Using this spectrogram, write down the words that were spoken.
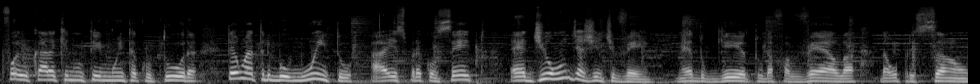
foi o cara que não tem muita cultura. Então, eu atribuo muito a esse preconceito é, de onde a gente vem, né, do gueto, da favela, da opressão.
